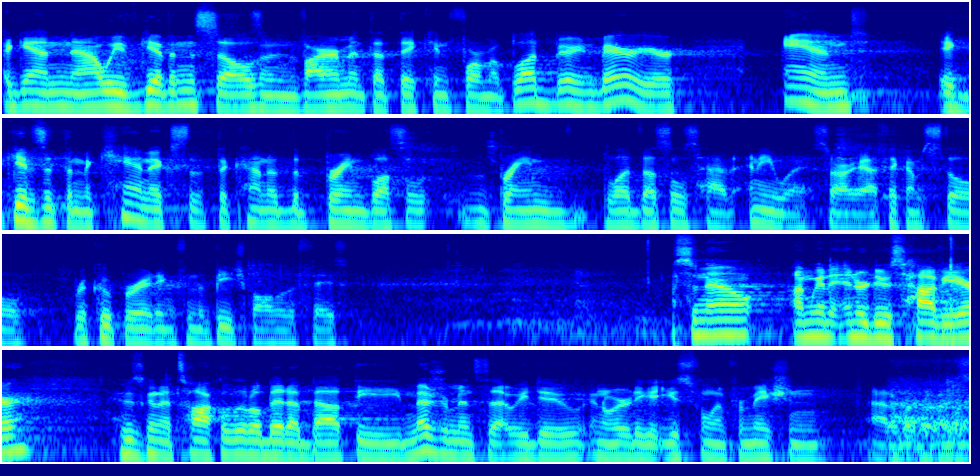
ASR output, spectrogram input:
again, now we've given the cells an environment that they can form a blood-brain barrier, and it gives it the mechanics that the kind of the brain, vessel, brain blood vessels have anyway. Sorry, I think I'm still recuperating from the beach ball to the face. So now I'm going to introduce Javier, who's going to talk a little bit about the measurements that we do in order to get useful information out of our device.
